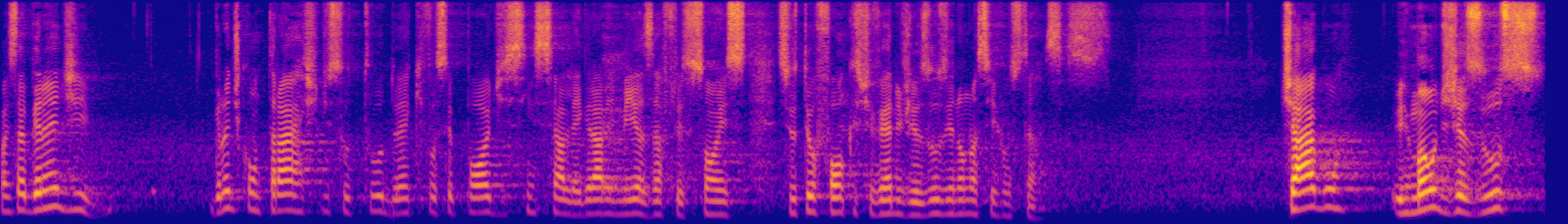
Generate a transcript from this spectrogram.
Mas a grande, grande contraste disso tudo é que você pode sim se alegrar em meio às aflições, se o teu foco estiver em Jesus e não nas circunstâncias. Tiago irmão de Jesus,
